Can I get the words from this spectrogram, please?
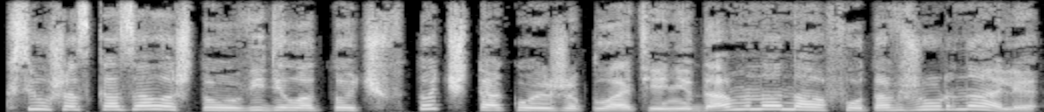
Ксюша сказала, что увидела точь-в-точь точь такое же платье недавно на фото в журнале,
